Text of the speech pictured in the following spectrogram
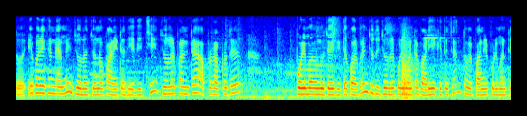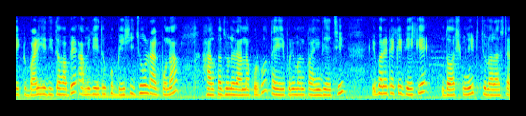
তো এবার এখানে আমি জলের জন্য পানিটা দিয়ে দিচ্ছি। জলের পানিটা আপনারা আপনাদের পরিমাণ অনুযায়ী দিতে পারবেন। যদি ঝোলের পরিমাণটা বাড়িয়ে খেতে চান, তবে পানির পরিমাণটা একটু বাড়িয়ে দিতে হবে। আমি যেহেতু খুব বেশি ঝোল রাখব না, হালকা ঝোলে রান্না করব, তাই এই পরিমাণ পানি দিয়েছি। এবার এটাকে ডেকে দশ মিনিট চুলা রাসটা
